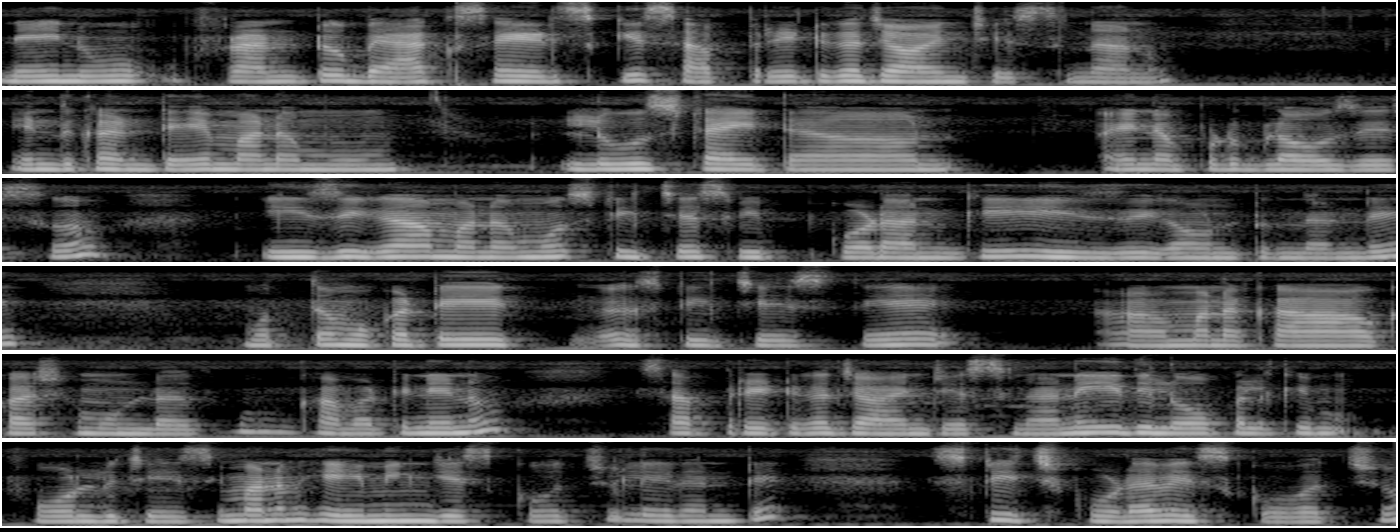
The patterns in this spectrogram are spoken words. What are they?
నేను ఫ్రంట్ బ్యాక్ సైడ్స్కి సపరేట్గా జాయిన్ చేస్తున్నాను. ఎందుకంటే మనము లూజ్ టైట్ అయినప్పుడు బ్లౌజెస్ ఈజీగా మనము స్టిచ్చెస్ విప్పుకోవడానికి ఈజీగా ఉంటుందండి. మొత్తం ఒకటే స్టిచ్ చేస్తే మనకు ఆ అవకాశం ఉండదు. కాబట్టి నేను సపరేట్గా జాయిన్ చేస్తున్నాను. ఇది లోపలికి ఫోల్డ్ చేసి మనం హేమింగ్ చేసుకోవచ్చు లేదంటే స్టిచ్ కూడా వేసుకోవచ్చు.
